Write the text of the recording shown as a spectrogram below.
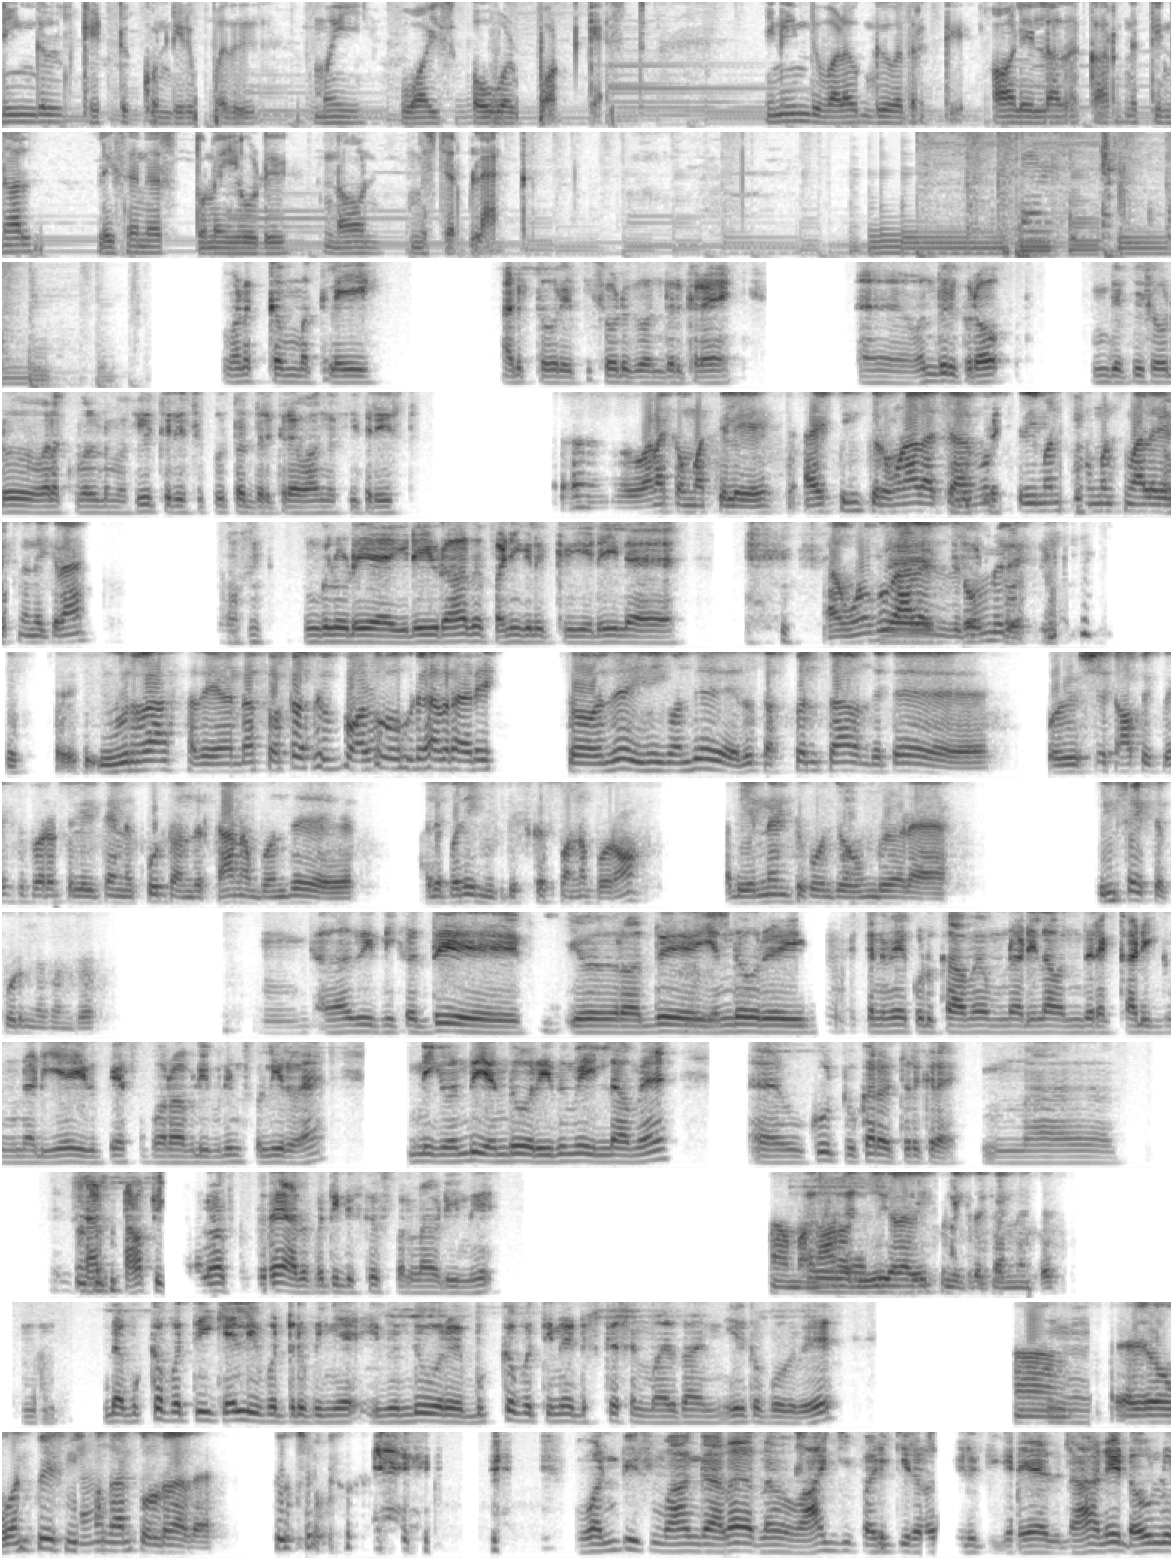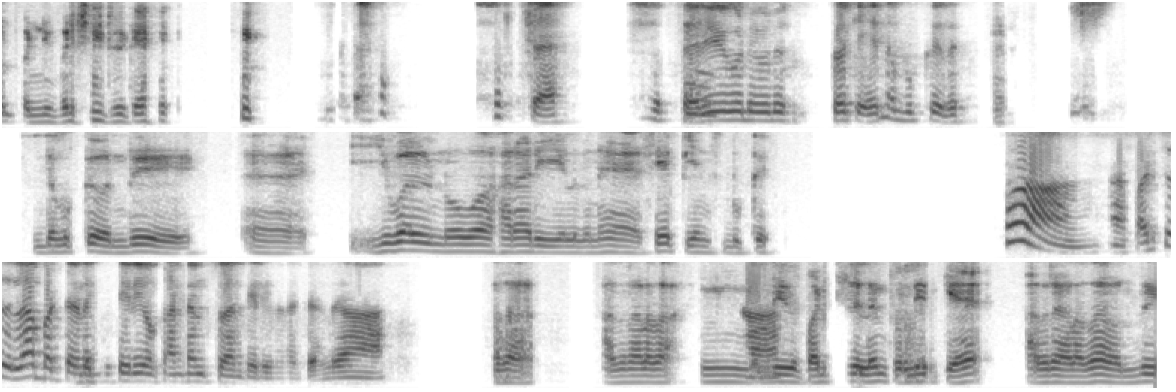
நீங்கள் கேட்டுக்கொண்டிருப்பது my voice over podcast. இணைந்து வழங்குவதற்கு ஆள் இல்லாத காரணத்தினால் லிசனர்ஸ் துணையோடு நான் மிஸ்டர் பிளாக் வணக்கம் மக்களே. அடுத்த ஒரு எபிசோடுக்கு வந்திருக்கிறேன். வந்திருக்கிறோம். இந்த எபிசோடு வழக்கம் போல நம்ம ஃபியூச்சரிஸ்ட் கூப்பிட்டு வந்திருக்கிறேன். வாங்க ஃபியூச்சரிஸ்ட் வணக்கம் மக்களே. ஐ திங்க் ரொம்ப நாள் ஆச்சு. Almost three months two months மேல ஆயிடுச்சு நினைக்கிறேன். உங்களுடைய இடையூறாத பணிகளுக்கு இடையில உனக்கும் வேலை இவருடா அதை ஏன்டா சொல்றது? போட கூடாதுடா சோ வந்து இன்னைக்கு வந்து ஏதோ சஸ்பென்ஸா வந்துட்டு ஒரு விஷயம் டாபிக் பேச போறோம்னு சொல்லிட்டு என்ன கூட்டு வந்திருக்கான். நம்ம வந்து அதை பத்தி இன்னைக்கு டிஸ்கஸ் பண்ண போறோம். அது என்னன்ட்டு கொஞ்சம் உங்களோட இன்சைட்ஸை கொடுங்க கொஞ்சம். அதாவது இன்னைக்கு வந்து இவர் வந்து எந்த ஒரு இன்ஃபர்மேஷனுமே கொடுக்காம முன்னாடி எல்லாம் வந்து ரெக்கார்டிங்க்கு முன்னாடியே இது பேச போறோம் அப்படி இப்படின்னு சொல்லிடுவேன் இன்னைக்கு வந்து எந்த ஒரு இதுவுமே இல்லாம கூட்டு உட்கார வச்சிருக்கிறேன். டாபிக் சொல்றேன் அதை பத்தி டிஸ்கஸ் பண்ணலாம் அப்படின்னு. இந்த புக்கை பத்தி கேள்விப்பட்டிருப்பீங்க. இது வந்து ஒரு புக்கை பத்தின டிஸ்கஷன் மாதிரி தான் இருக்க போகுது. ஒன் பீஸ் மாங்கான்னு சொல்றாத. ஒன் பீஸ் மாங்கானா நான் வாங்கி படிக்கிற அளவுக்கு எனக்கு கிடையாது. நானே டவுன்லோட் பண்ணி படிச்சுட்டு இருக்கேன். சரி விடு விடு. ஓகே என்ன புக் இது? இந்த புக்கு வந்து யுவல் நோவா ஹராரி எழுதின சேப்பியன்ஸ் புக்கு படிச்சது இல்ல பட் எனக்கு தெரியும். கண்டென்ட்ஸ் எல்லாம் தெரியும் எனக்கு. அது. அதான். அதனாலதான். நீ. வந்து இது படிச்சது இல்லைன்னு சொல்லியிருக்கேன். அதனாலதான் வந்து.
